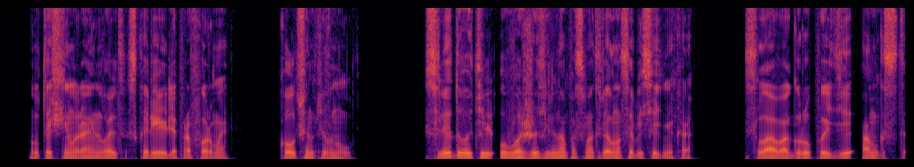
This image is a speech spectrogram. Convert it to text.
— уточнил Райнвальд, скорее для проформы. Колчин кивнул. Следователь уважительно посмотрел на собеседника. Слава группы Ди Ангст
